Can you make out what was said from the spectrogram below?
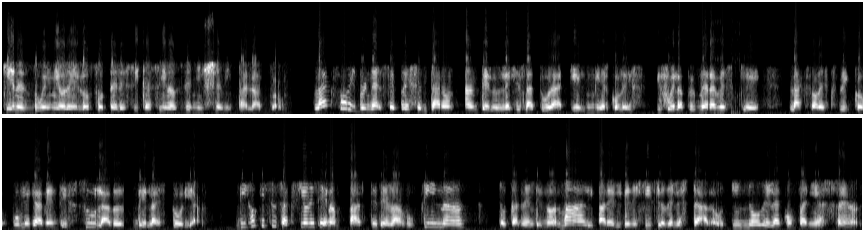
quien es dueño de los hoteles y casinos Mission y Palazzo. Laxalt y Burnett se presentaron ante la legislatura el miércoles y fue la primera vez que Laxalt explicó públicamente su lado de la historia. Dijo que sus acciones eran parte de la rutina, totalmente normal y para el beneficio del Estado y no de la compañía Sands.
